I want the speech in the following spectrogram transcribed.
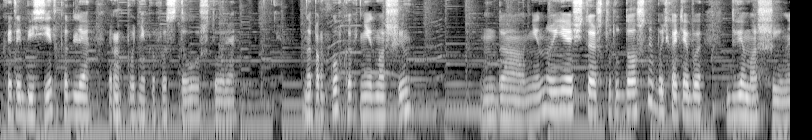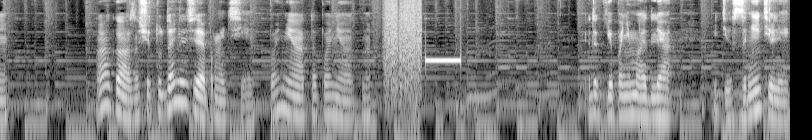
Какая-то беседка для работников СТО, что ли. На парковках нет машин. Да, не, ну я считаю, что тут должны быть хотя бы две машины. Ага, значит туда нельзя пройти. Понятно, понятно. Это, как я понимаю, для этих зрителей,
